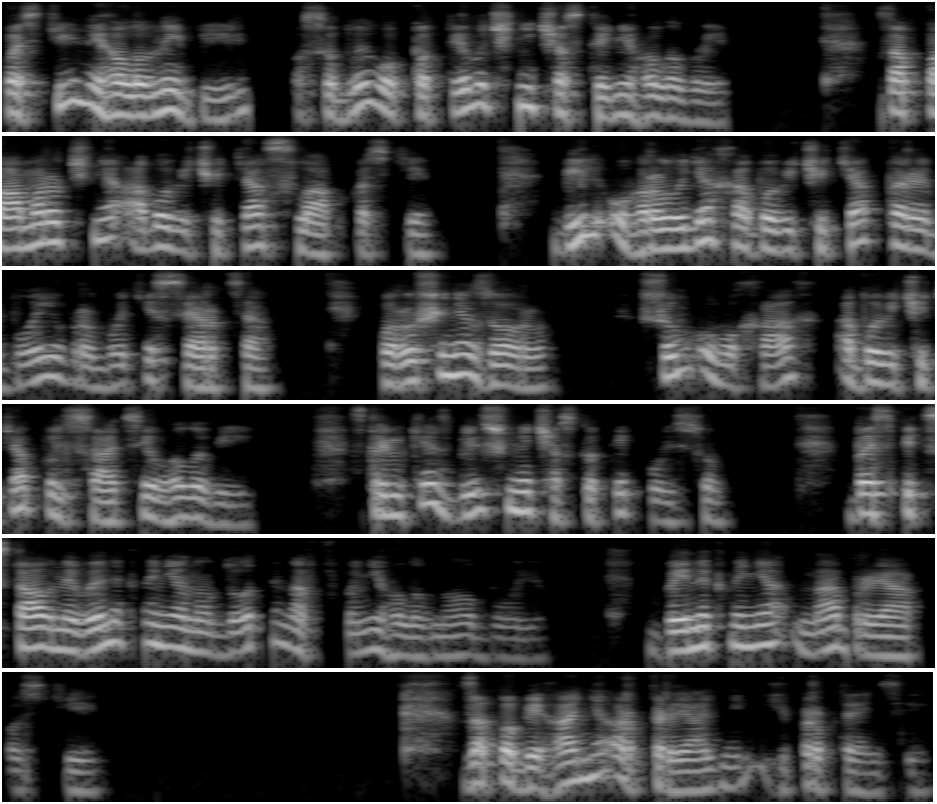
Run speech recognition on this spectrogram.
постійний головний біль, особливо в потиличній частині голови, запаморочення або відчуття слабкості, біль у грудях або відчуття перебоїв в роботі серця, порушення зору, шум у вухах або відчуття пульсації в голові, стрімке збільшення частоти пульсу, безпідставне виникнення нудоти на фоні головного болю, виникнення набряклості, запобігання артеріальній гіпертензії.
